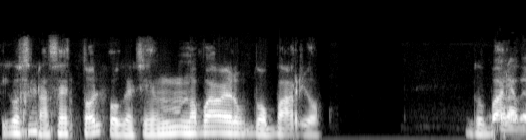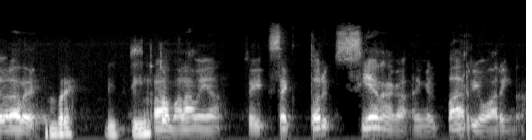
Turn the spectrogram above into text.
Digo, será sector, porque si no puede haber dos barrios. Dos barrios, Espérate, espérate. hombre, distintos. Ah, mala mía. Sí, sector Ciénaga en el barrio Barinas.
